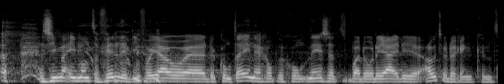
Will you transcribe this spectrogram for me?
Zie maar iemand te vinden die voor jou de container op de grond neerzet, waardoor jij de auto erin kunt,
